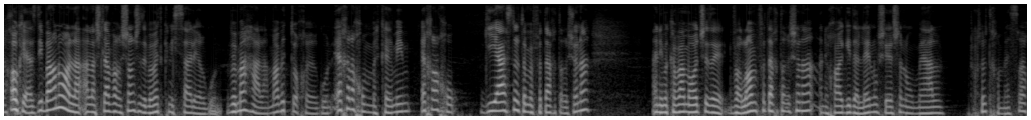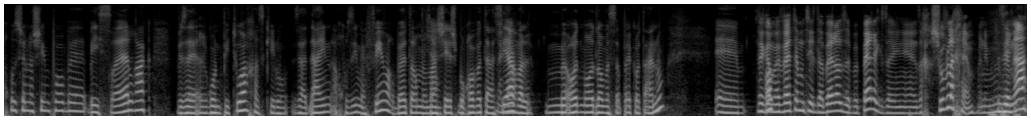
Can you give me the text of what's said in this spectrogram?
נכון. אוקיי, אז דיברנו על, על השלב הראשון, שזה באמת כניסה לארגון. ומה הלאה? מה בתוך הארגון? איך אנחנו מקיימים, איך אנחנו גייסנו את המפתחת הראשונה? אני מקווה מאוד שזה כבר לא המפתחת הראשונה. אני יכולה להגיד עלינו שיש לנו מעל, אני חושבת, 15% של נשים פה ב- בישראל רק, וזה ארגון פיתוח, אז כאילו, זה עדיין אחוזים יפים, הרבה יותר ממה כן. שיש ברוב התעשייה, לגמרי. אבל מאוד מאוד לא מספק אותנו. אה, וגם הבאתם אותי לדבר על זה בפרק, זה, זה חשוב לכם, אני מבינה.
